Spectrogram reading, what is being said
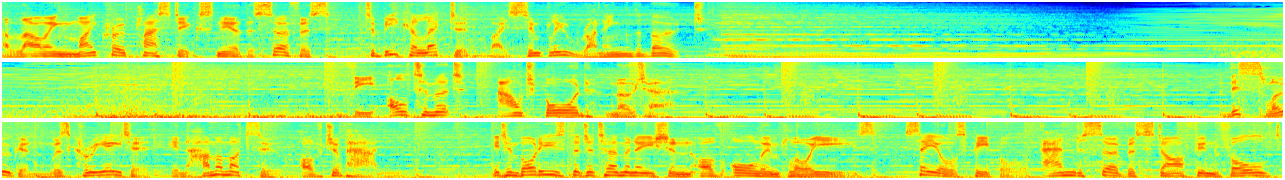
allowing microplastics near the surface to be collected by simply running the boat. The ultimate outboard motor. This slogan was created in Hamamatsu of Japan it embodies the determination of all employees, salespeople, and service staff involved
